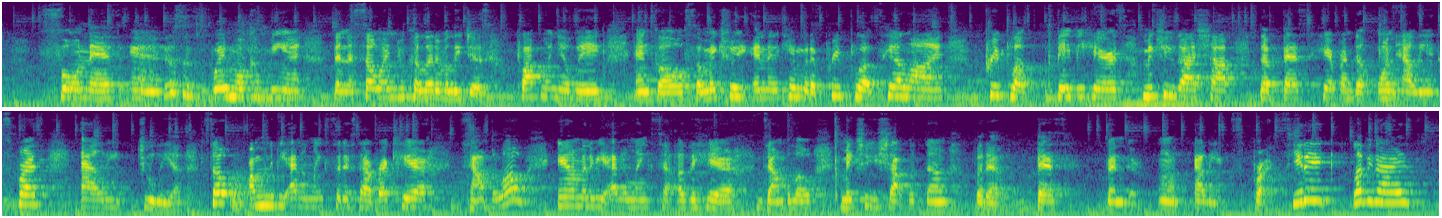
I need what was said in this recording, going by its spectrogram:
fullness and this is way more convenient than the sew-in you could literally just plop on your wig and go. So make sure you, and it came with a pre-plucked hairline pre-plucked baby hairs. Make sure you guys shop the best hair vendor on aliexpress ali julia so i'm going to be adding links to this direct hair down below and i'm going to be adding links to other hair down below. Make sure you shop with them for the best vendor on aliexpress. You dig? Love you guys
